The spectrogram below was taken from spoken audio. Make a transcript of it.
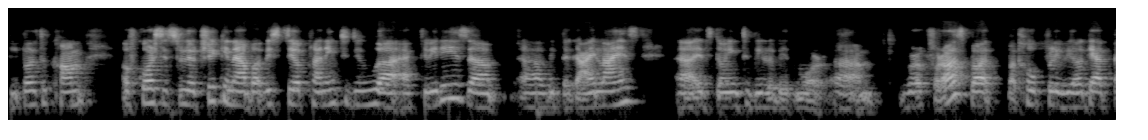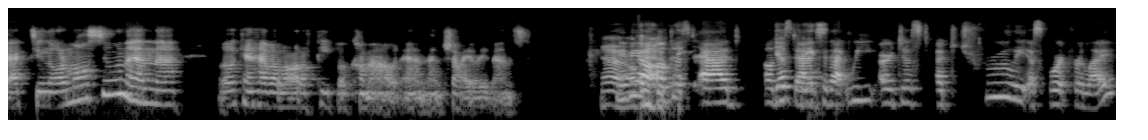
people to come. Of course, it's a little tricky now, but we're still planning to do uh, activities uh, uh, with the guidelines uh, it's going to be a little bit more um, work for us, but but hopefully we'll get back to normal soon, and uh, we can have a lot of people come out and, and try our events. Yeah, Maybe okay. I'll, I'll, just add. I'll yes, just add please. to that. We are just a truly a sport for life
